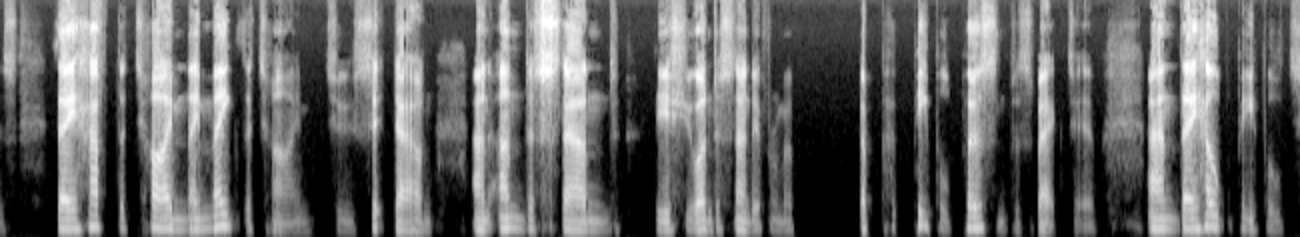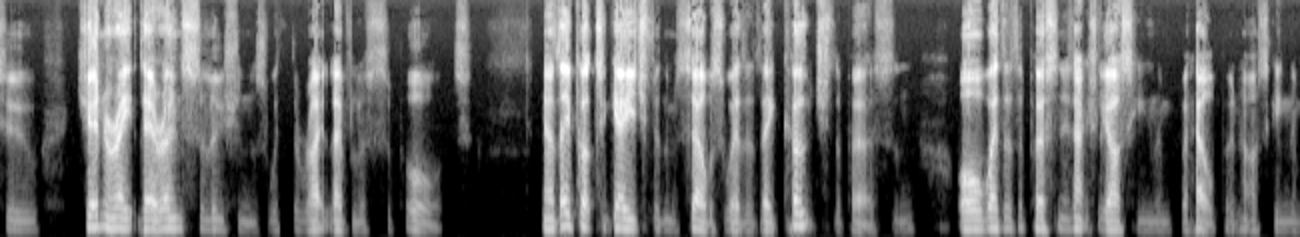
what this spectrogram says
is. They have the time, they make the time to sit down and understand the issue, understand it from a, a people person perspective, and they help people to generate their own solutions with the right level of support. Now, they've got to gauge for themselves whether they coach the person or whether the person is actually asking them for help and asking them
